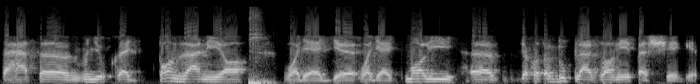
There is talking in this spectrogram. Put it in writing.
Tehát eh, mondjuk egy Tanzánia, vagy egy, eh, vagy egy Mali eh, gyakorlatilag duplázza a népességét.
